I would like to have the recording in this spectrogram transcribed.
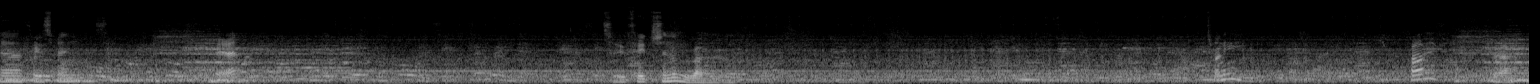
Free spins. Yeah. Two features in a row. Twenty? Five? Yeah.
